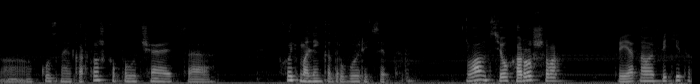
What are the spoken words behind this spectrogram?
а, вкусная картошка получается. Хоть маленько другой рецепт. Ладно, всего хорошего. Приятного аппетита.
